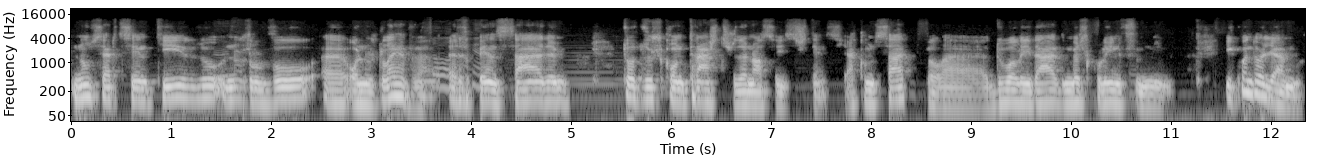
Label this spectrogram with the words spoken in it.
num certo sentido, nos levou a, ou nos leva a repensar todos os contrastes da nossa existência, a começar pela dualidade masculino-feminino. E quando olhamos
